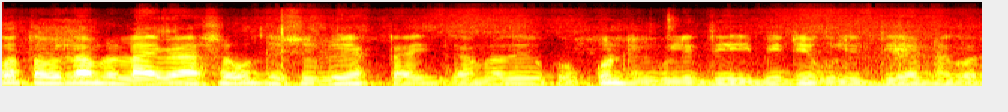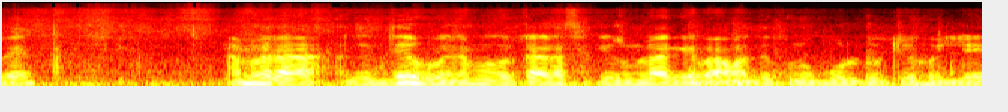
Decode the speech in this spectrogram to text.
কথা হলো আমরা লাইভে আসার উদ্দেশ্য হলো একটাই, যে আমরা যে কন্টেন্টগুলি দিই ভিডিওগুলি দিই এমনি করে, আমরা যে দেহ হই না, আমাদের কার কাছে কীরকম লাগে বা আমাদের কোনো ভুল ত্রুটি হইলে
